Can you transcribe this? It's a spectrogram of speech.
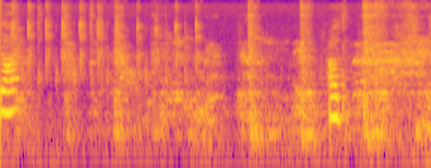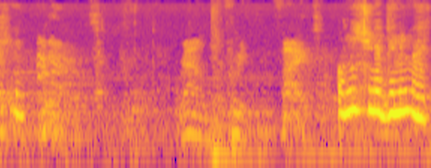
Round three. Fight. Onun yerine benim her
